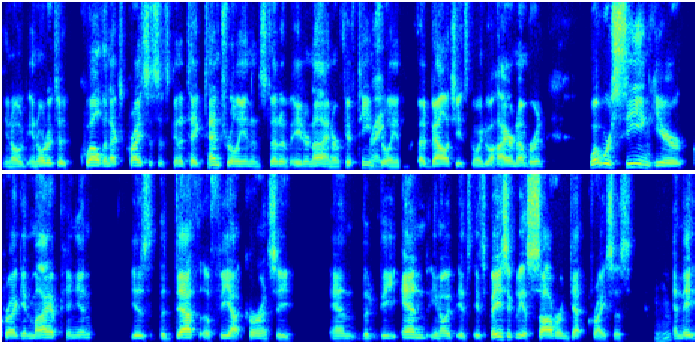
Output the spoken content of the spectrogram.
you know, in order to quell the next crisis, it's going to take 10 trillion instead of eight or nine or fifteen right. trillion. Fed balance sheet's going to a higher number. And what we're seeing here, Craig, in my opinion, is the death of fiat currency and the, the end, you know, it, it's, it's basically a sovereign debt crisis. Mm-hmm. And they,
